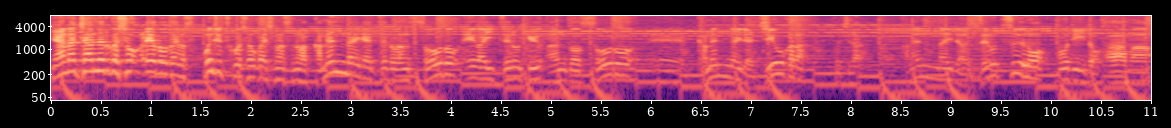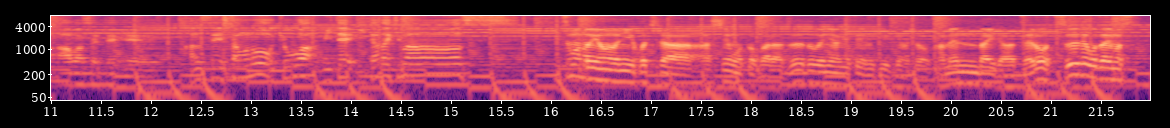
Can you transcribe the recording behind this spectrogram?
やなチャンネルご視聴ありがとうございます。本日ご紹介しますのは仮面ライダー01ソード AI09& ソード、えー、仮面ライダージオからこちら仮面ライダー02のボディとアーマー合わせて、えー、完成したものを今日は見ていただきます。いつものようにこちら足元からずっと上に上げて見ていきましょう。仮面ライダー02でございます。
